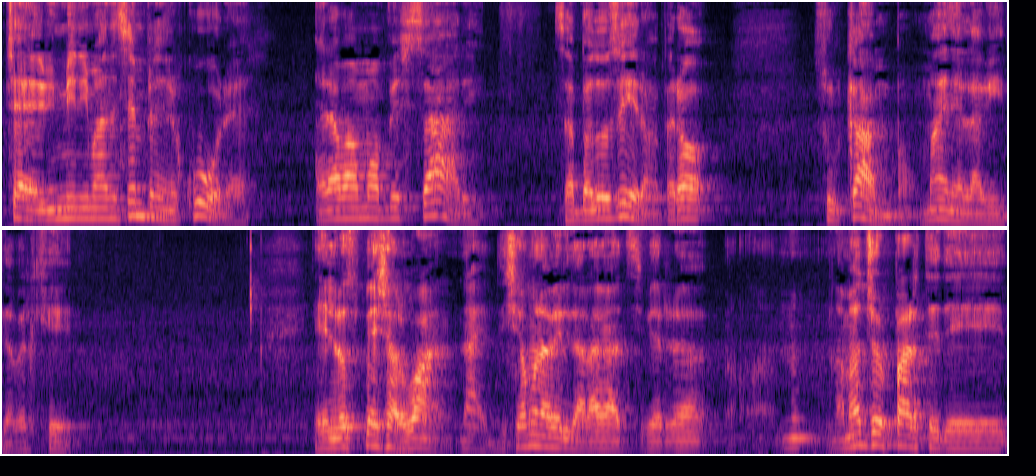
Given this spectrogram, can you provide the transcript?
Cioè, mi rimane sempre nel cuore. Eravamo avversari sabato sera, però sul campo, mai nella vita, perché è lo special one. Dai, diciamo la verità, ragazzi, per la maggior parte dei,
